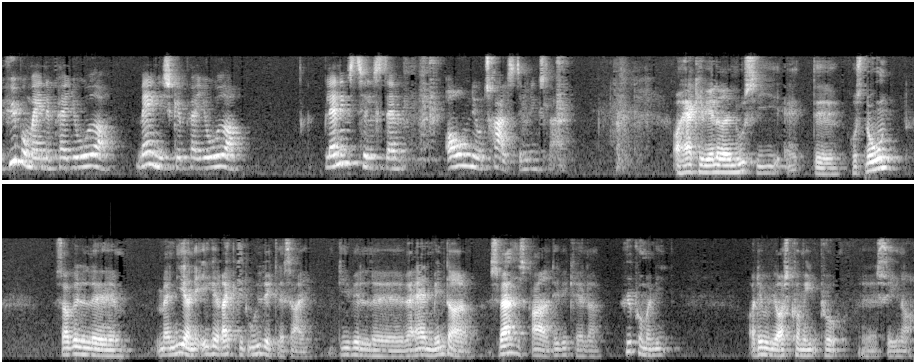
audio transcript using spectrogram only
hypomane perioder, maniske perioder, blandingstilstand og neutral stemningsleje. Og her kan vi allerede nu sige, at øh, hos nogen, så vil øh, manierne ikke rigtigt udvikle sig. De vil øh, være af en mindre sværhedsgrad, det vi kalder hypomani. Og det vil vi også komme ind på øh, senere.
